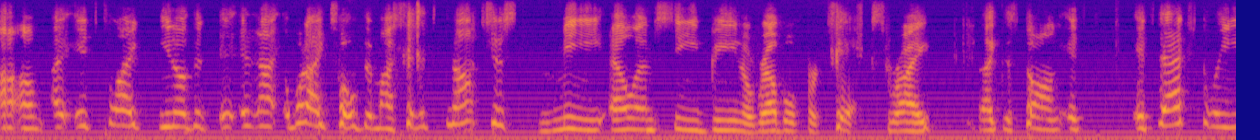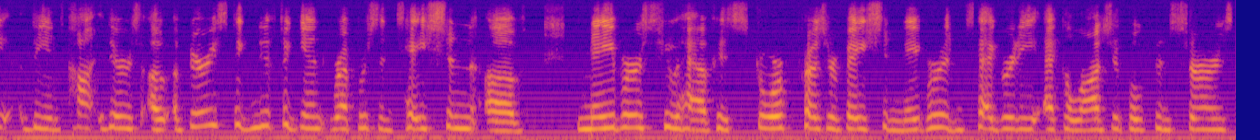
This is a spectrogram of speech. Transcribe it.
um, it's like you know that what I told them. I said it's not just me, LMC, being a rebel for kicks, right? Like the song. It's it's actually the. There's a, a, very significant representation of neighbors who have historic preservation, neighborhood integrity, ecological concerns,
